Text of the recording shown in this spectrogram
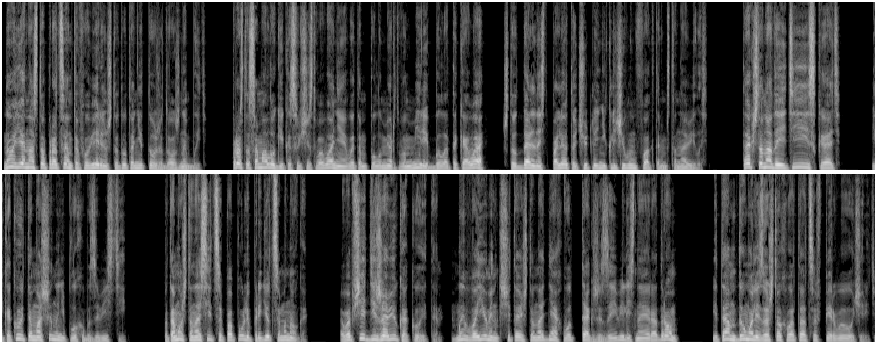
Но я на сто процентов уверен, что тут они тоже должны быть. Просто сама логика существования в этом полумертвом мире была такова, что дальность полета чуть ли не ключевым фактором становилась. Так что надо идти и искать. И какую-то машину неплохо бы завести. Потому что носиться по полю придется много. А вообще дежавю какое-то. Мы в Вайоминг, считай, что на днях вот так же заявились на аэродром, и там думали, за что хвататься в первую очередь.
